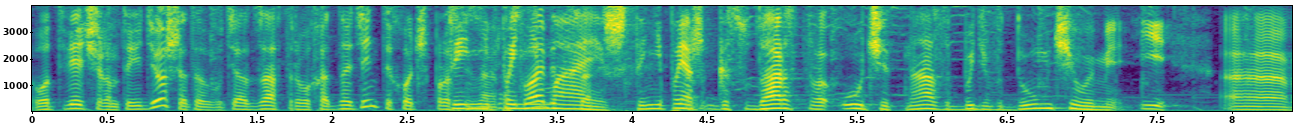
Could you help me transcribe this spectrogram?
вот вечером ты идешь, это у тебя завтра выходной день, ты хочешь просто, Ты не знаю, расслабиться. понимаешь, ты не понимаешь. Государство учит нас быть вдумчивыми и э,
